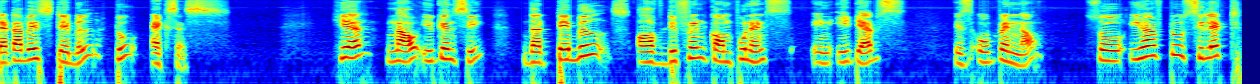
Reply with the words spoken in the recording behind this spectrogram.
database table to access. Here now you can see the tables of different components in ETABS is open now. So you have to select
